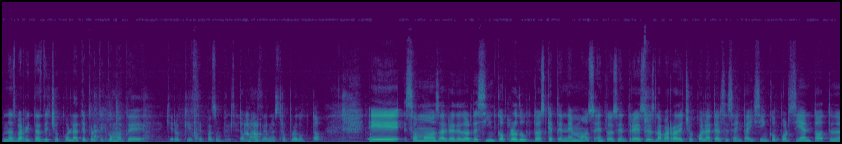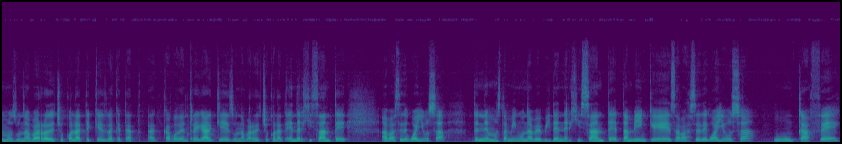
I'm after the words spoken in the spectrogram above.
unas barritas de chocolate porque como te quiero que sepas un poquito más de nuestro producto. Eh, somos alrededor de cinco productos que tenemos, entonces entre eso es la barra de chocolate al 65%, tenemos una barra de chocolate que es la que te acabo de entregar, que es una barra de chocolate energizante a base de guayusa, tenemos también una bebida energizante, también que es a base de guayusa, un café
